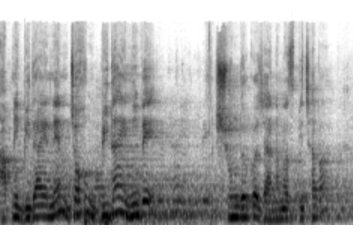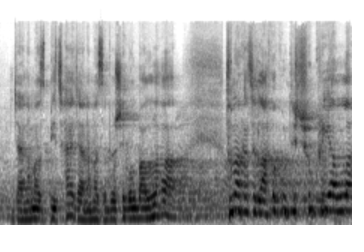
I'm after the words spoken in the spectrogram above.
আপনি বিদায় নেন, যখন বিদায় নিবে, সুন্দর করে জায়নামাজ বিছাবা, জায়নামাজ বিছায়, জায়নামাজে বসে বলবা, আল্লাহ তোমার কাছে লাখো কোটি শুক্রিয়া আল্লাহ।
